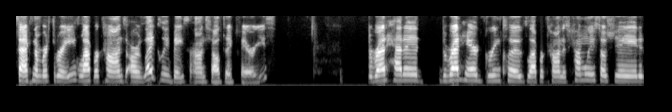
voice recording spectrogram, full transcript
fact number three: leprechauns are likely based on Celtic fairies. The red-headed, the red-haired, green-clothed leprechaun is commonly associated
